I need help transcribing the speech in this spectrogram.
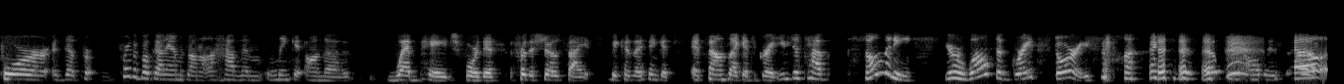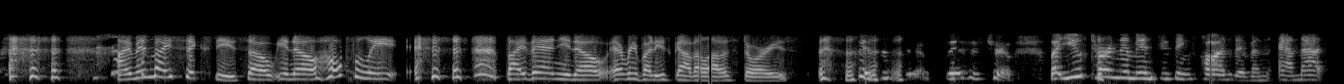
for the for the book on Amazon. I'll have them link it on the web page for this for the show sites because I think it's it sounds like it's great. You just have so many. You're a wealth of great stories. So I'm just all this well, I'm in my 60s, so you know, hopefully by then, you know, everybody's got a lot of stories. this is true. This is true. But you've turned them into things positive, and and that's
